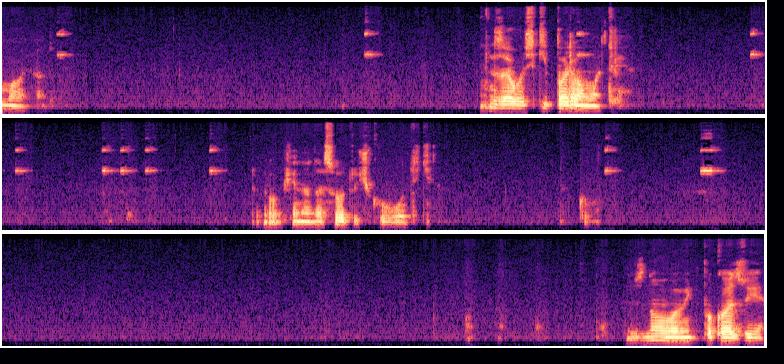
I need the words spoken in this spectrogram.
подивитися. Все нормально. Заводські параметри. Вообще надо соточку вводить. Знову він показує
